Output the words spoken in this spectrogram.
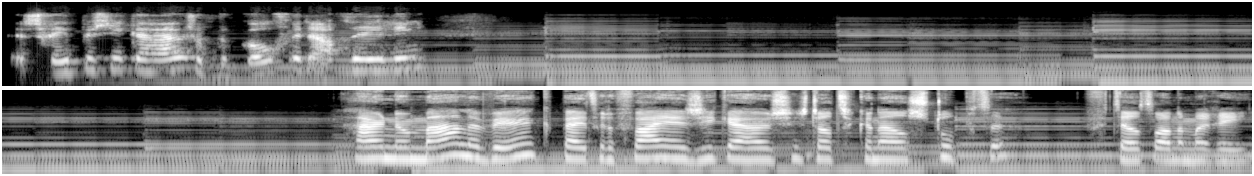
het Schepenziekenhuis op de COVID-afdeling. Haar normale werk bij het Revaya ziekenhuis in Stadskanaal stopte, vertelt Annemarie.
